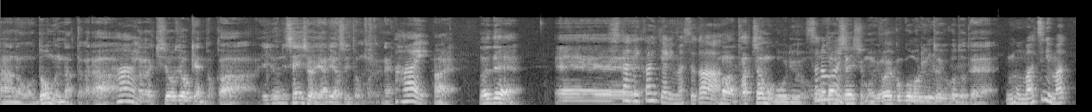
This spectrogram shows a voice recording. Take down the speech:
あのドームになったから、はいだから気象条件とか非常に選手はやりやすいと思うよね。はい。はい。それで、えー、下に書いてありますが、まあタッチャーも合流、大その前に谷選手もようやく合流ということで、もう待ちに待って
